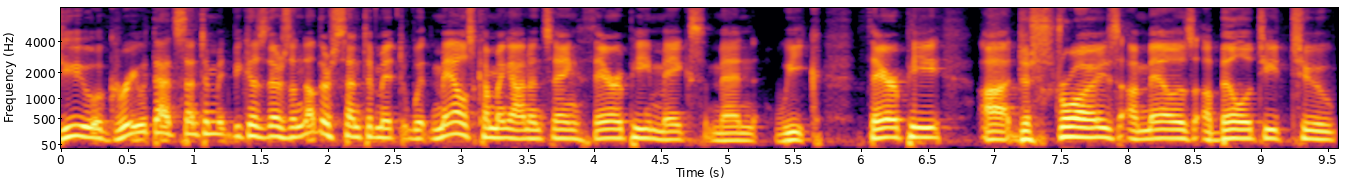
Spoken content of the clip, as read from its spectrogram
Do you agree with that sentiment? Because there's another sentiment with males coming out and saying therapy makes men weak. Therapy uh, destroys a male's ability to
